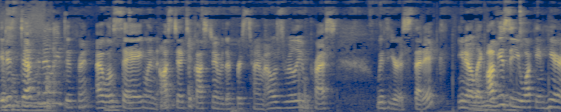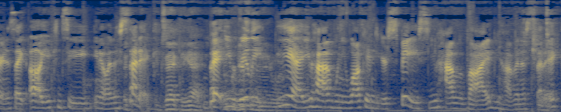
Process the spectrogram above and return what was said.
It that's is something I learned. definitely different. I will Mhm. say, when Austin, I took Austin over the first time, I was really impressed with your aesthetic. You know, like obviously you walk in here and it's like, oh, you can see, you know, an aesthetic. Exactly, yeah. But you Super different really, yeah, you have, when you walk into your space, you have a vibe, you have an aesthetic.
